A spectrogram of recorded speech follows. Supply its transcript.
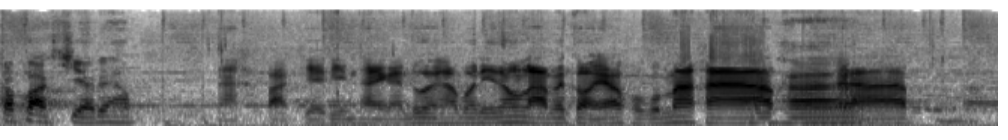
ก็ฝากเชียร์ด้วยครับ นะฝากเชียร์ทีมไทยกันด้วยครับ วันนี้ต้องลาไปก่อนครับ ขอบคุณมากครับ ครับครับ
